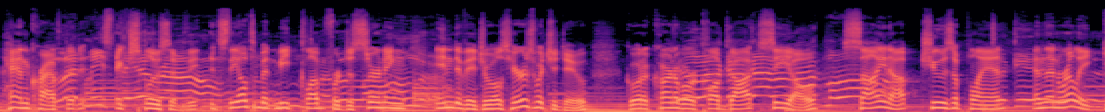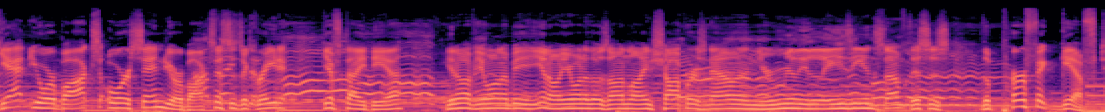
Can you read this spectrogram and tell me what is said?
handcrafted, exclusive. The- It's the ultimate meat club for discerning individuals. Here's what you do go to carnivoreclub.co, sign up, choose a plan, and then really get your box or send your box. This is a great gift idea. You know, if you want to be, you know, you're one of those online shoppers now and you're really lazy and stuff, this is the perfect gift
